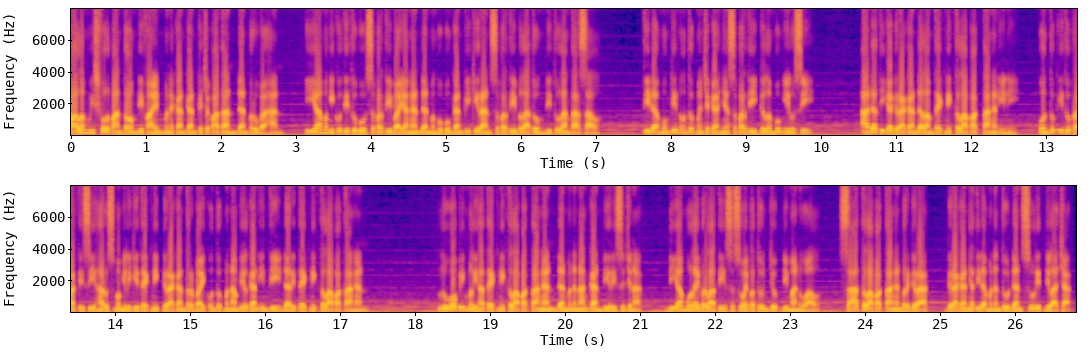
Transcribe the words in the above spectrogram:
Palem Wishful Phantom Divine menekankan kecepatan dan perubahan. Ia mengikuti tubuh seperti bayangan dan menghubungkan pikiran seperti belatung di tulang tarsal. Tidak mungkin untuk mencegahnya seperti gelembung ilusi. Ada tiga gerakan dalam teknik telapak tangan ini. Untuk itu praktisi harus memiliki teknik gerakan terbaik untuk menampilkan inti dari teknik telapak tangan. Luo Ping melihat teknik telapak tangan dan menenangkan diri sejenak. Dia mulai berlatih sesuai petunjuk di manual. Saat telapak tangan bergerak, gerakannya tidak menentu dan sulit dilacak.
